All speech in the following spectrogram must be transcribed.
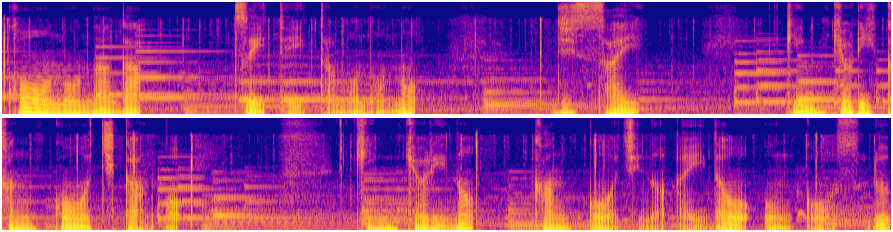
光の名がついていたものの、実際近距離観光地間を近距離の観光地の間を運行する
